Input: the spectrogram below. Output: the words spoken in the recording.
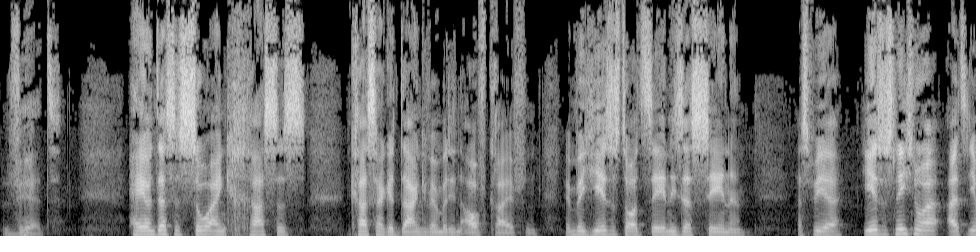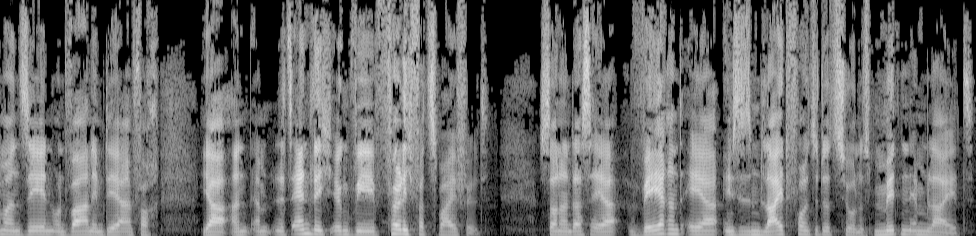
wird. Hey, und das ist so ein krasses krasser Gedanke, wenn wir den aufgreifen. Wenn wir Jesus dort sehen, in dieser Szene, dass wir Jesus nicht nur als jemanden sehen und wahrnehmen, der einfach, ja, an, an, letztendlich irgendwie völlig verzweifelt, sondern dass er, während er in diesem leidvollen Situation ist, mitten im Leid,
